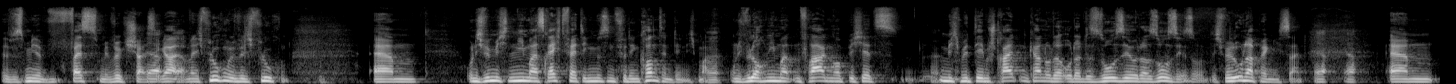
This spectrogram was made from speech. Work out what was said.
es ist mir, weiß es mir wirklich scheißegal. Ja, ja. Wenn ich fluchen will, will ich fluchen. Ähm, und ich will mich niemals rechtfertigen müssen für den Content, den ich mache. Ja. Und ich will auch niemanden fragen, ob ich jetzt mich mit dem streiten kann oder, oder das so sehe oder so sehe. So, ich will unabhängig sein. Ähm,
